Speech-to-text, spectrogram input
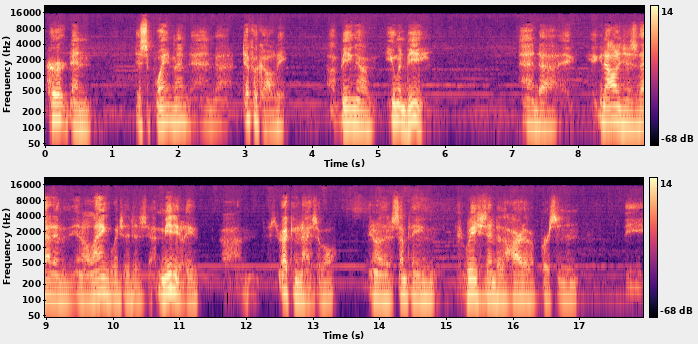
hurt and disappointment and uh, difficulty of being a human being, and uh, acknowledges that in, in a language that is immediately um, recognizable. You know, there's something that reaches into the heart of a person and the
